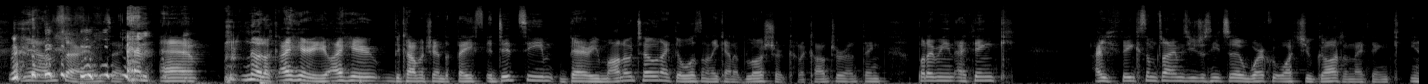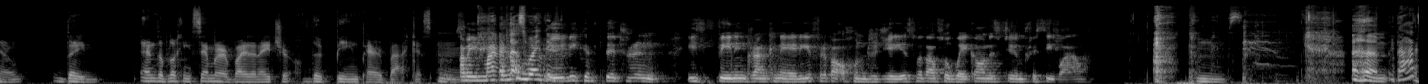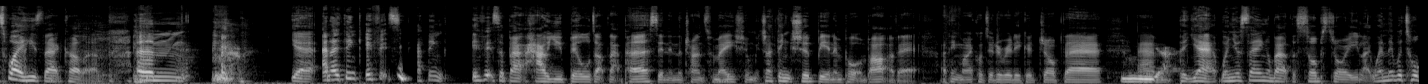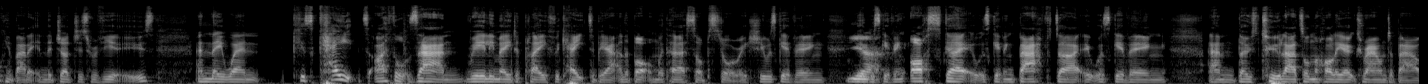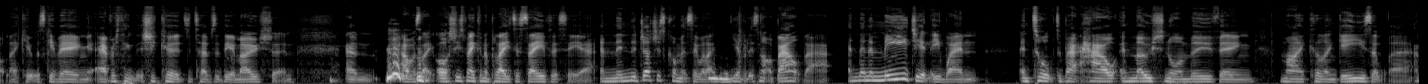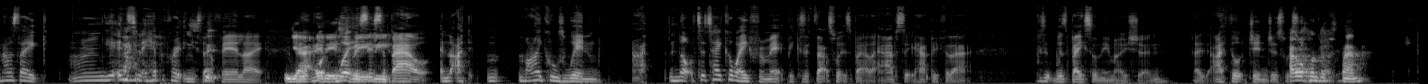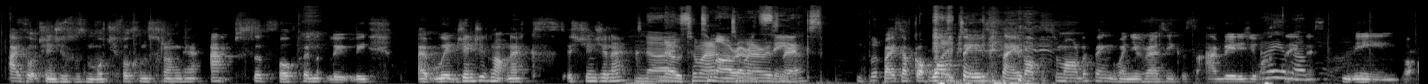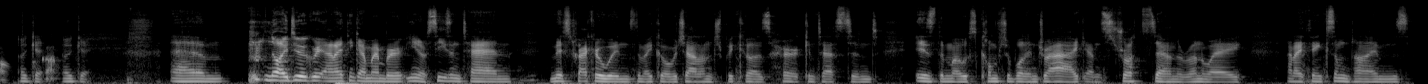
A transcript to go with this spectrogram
Yeah, I'm sorry. I'm sorry. um, no, look, I hear you. I hear the commentary on the face. It did seem very monotone, like there wasn't any kind of blush or kind of contour or anything. But I mean, I think, I think sometimes you just need to work with what you've got, and I think you know they end up looking similar by the nature of the being paired back. I suppose. I mean, Michael that's why I think- really considering he's been in Gran Canaria for about 100 years without a wig on, is doing pretty well. Um, that's why he's that color. Um, yeah, and I think if it's, I think if it's about how you build up that person in the transformation, which I think should be an important part of it, I think Michael did a really good job there. Um, yeah. But yeah, when you're saying about the sob story, like when they were talking about it in the judges' reviews, and they went. Because Kate, I thought Zan really made a play for Kate to be out of the bottom with her sob story. She was giving, yeah. it was giving Oscar, it was giving BAFTA, it was giving um, those two lads on the Hollyoaks roundabout. Like it was giving everything that she could in terms of the emotion. And I was like, oh, she's making a play to save this here. And then the judges' comments, they were like, yeah, but it's not about that. And then immediately went and talked about how emotional and moving Michael and Giza were. And I was like, mm, you're instantly hypocriting yourself here. Like, Yeah, what, it is what is this really. about? And I th- Michael's win, I- not to take away from it, because if that's what it's about, like, absolutely happy for that. Was it was based on the emotion? I, I thought Ginger's was. Oh, stronger. 100%. I thought Ginger's was much fucking stronger. Absolutely. Uh, wait, Ginger's not next. Is Ginger next? No, no, it's Tomara, Tomara, Tomara's and Sia. next. But Right, I've got one thing to say about the Tomara thing when you're ready, because I really do want I to say this. Mean, but oh, Okay, God. okay. Um, no, I do agree, and I think I remember, you know, season ten, Miz Cracker wins the makeover challenge because her contestant is the most comfortable in drag and struts down the runway, and I think sometimes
